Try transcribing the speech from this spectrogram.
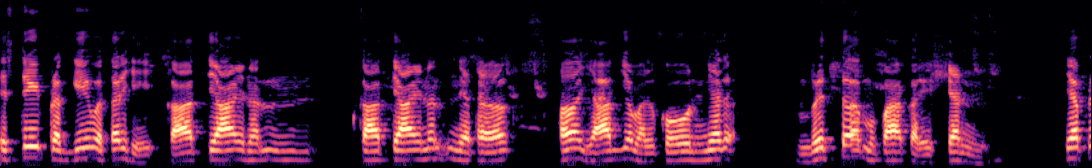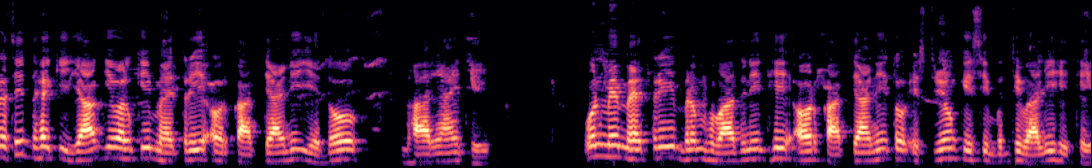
स्त्री प्रज्ञेव तरी कात्यायन कात्यायनन्यथ याज्ञवल्कोन्यद वृत्तमुपाकरिष्यन यह प्रसिद्ध है कि याज्ञवल्की मैत्री और कात्यायनी ये दो भार्याएँ थीं। उनमें मैत्री ब्रह्मवादिनी थी और कात्यायनी तो स्त्रियों की सी बुद्धि वाली ही थी।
